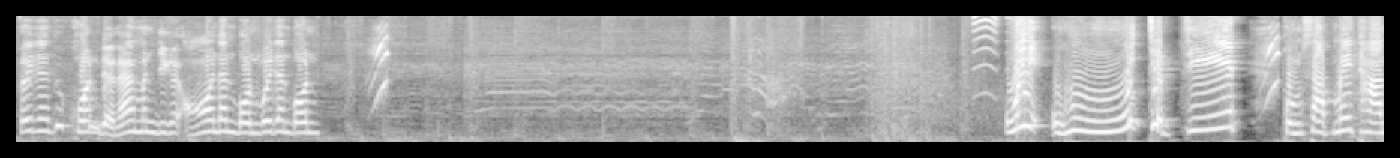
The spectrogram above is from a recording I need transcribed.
เฮ้ยนะทุกคนเดี๋ยวนะมันยิงกันอ๋อด้านบนเว้ยด้านบน อุ๊ยโอ้โหเจ็บจี๊ดผมสับไม่ทัน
